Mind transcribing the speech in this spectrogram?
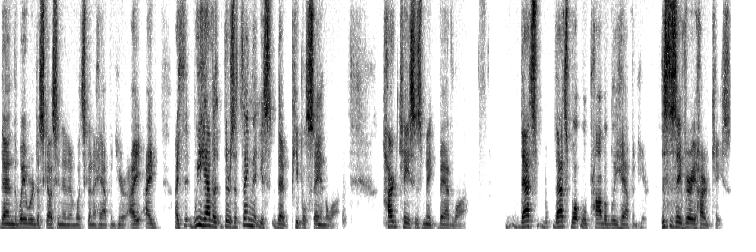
than the way we're discussing it and what's going to happen here. I i i think we have a there's a thing that you that people say in the law. Hard cases make bad law. That's that's what will probably happen here. This is a very hard case.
